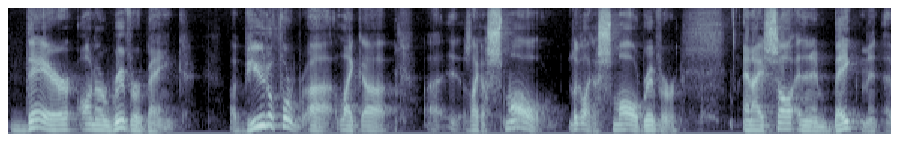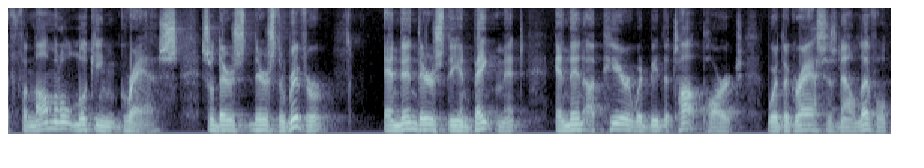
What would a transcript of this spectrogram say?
there on a riverbank a beautiful, uh, like a, uh, it's like a small, looked like a small river, and I saw an embankment, a phenomenal looking grass. So there's there's the river, and then there's the embankment, and then up here would be the top part where the grass is now level.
